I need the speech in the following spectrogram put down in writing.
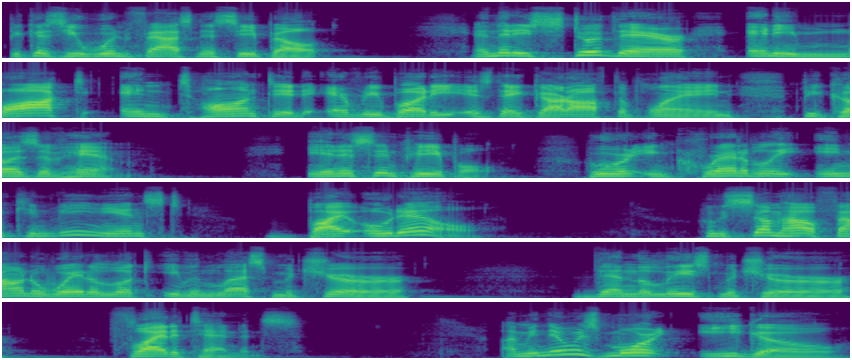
because he wouldn't fasten his seatbelt. And then he stood there and he mocked and taunted everybody as they got off the plane because of him. Innocent people who were incredibly inconvenienced by Odell, who somehow found a way to look even less mature than the least mature flight attendants. I mean, there was more ego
